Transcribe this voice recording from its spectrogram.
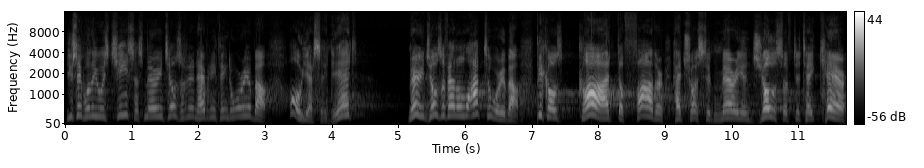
You say, well, he was Jesus. Mary and Joseph didn't have anything to worry about. Oh, yes, they did. Mary and Joseph had a lot to worry about because God, the Father, had trusted Mary and Joseph to take care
